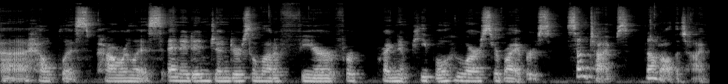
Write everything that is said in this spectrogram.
uh, helpless, powerless, and it engenders a lot of fear for pregnant people who are survivors. Sometimes, not all the time.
